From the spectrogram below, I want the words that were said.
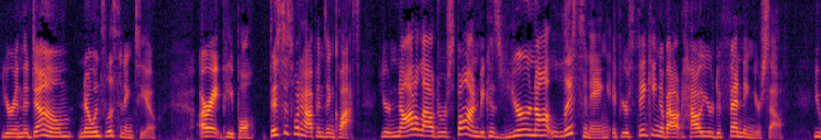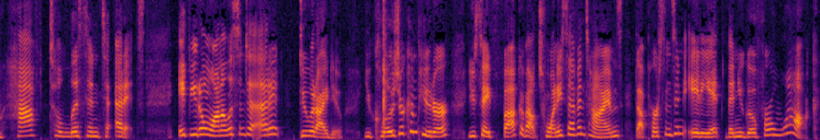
You're in the dome. No one's listening to you. All right, people. This is what happens in class. You're not allowed to respond because you're not listening if you're thinking about how you're defending yourself. You have to listen to edits. If you don't want to listen to edit, do what I do. You close your computer, you say fuck about 27 times, that person's an idiot, then you go for a walk.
